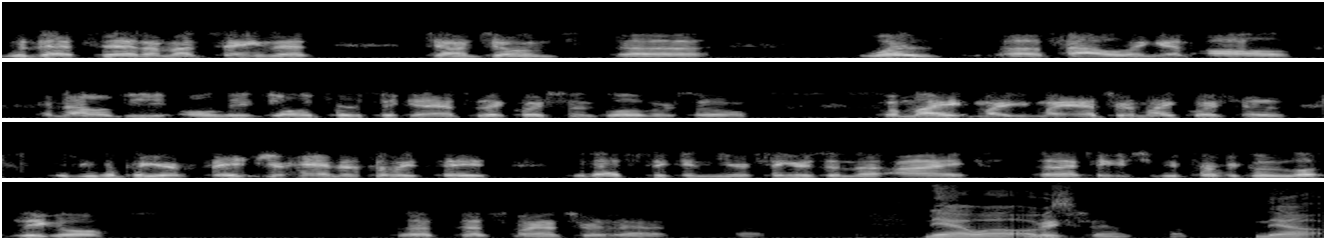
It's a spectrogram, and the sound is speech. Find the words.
With that said, I'm not saying that Jon Jones uh, was uh, fouling at all, and that would be only the only person that can answer that question is Glover. So, but my my my answer to my question is, if you can put your face, your hand in somebody's face without sticking your fingers in the eye, then I think it should be perfectly lo- legal. That's that's my answer to that. Now, uh, makes sense. Now,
